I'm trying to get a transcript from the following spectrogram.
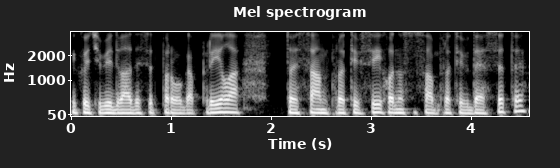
i koji će biti 21. aprila, to je sam protiv svih, odnosno sam protiv desete. Uh,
